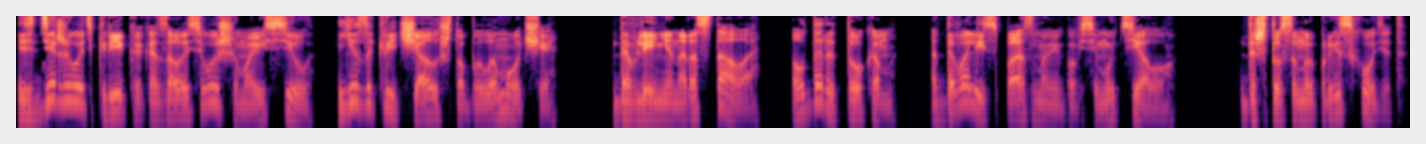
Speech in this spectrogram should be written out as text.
Сдерживать крик оказалось выше моих сил, я закричал, что было мочи. Давление нарастало, а удары током отдавались спазмами по всему телу. Да что со мной происходит?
